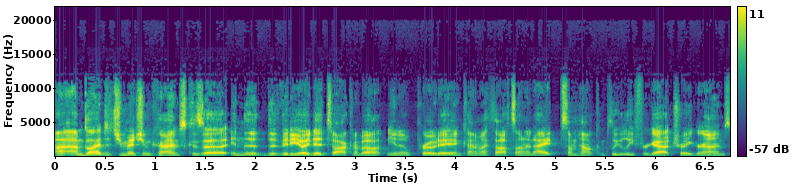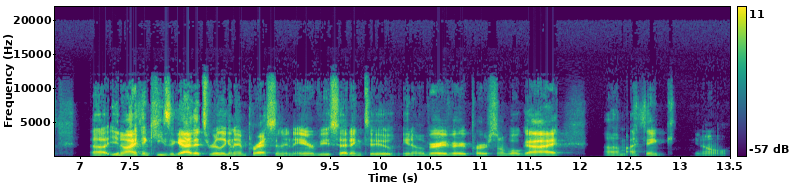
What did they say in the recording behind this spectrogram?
I'm glad that you mentioned Grimes because uh, in the, the video I did talking about you know pro day and kind of my thoughts on it, I somehow completely forgot Trey Grimes. Uh, you know, I think he's a guy that's really going to impress in an interview setting too. You know, very very personable guy. Um, I think you know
